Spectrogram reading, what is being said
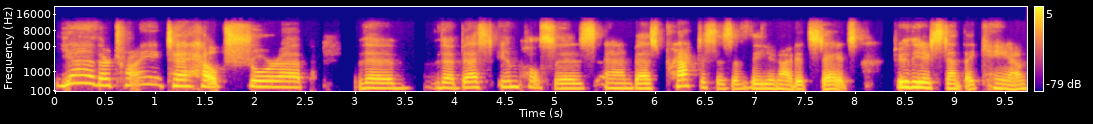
yeah, they're trying to help shore up the the best impulses and best practices of the United States to the extent they can.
